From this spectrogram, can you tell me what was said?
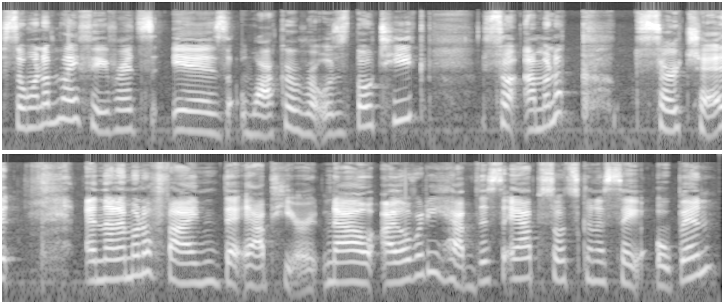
So one of my favorites is Walker Rose Boutique. So I'm going to search it and then I'm going to find the app here. Now, I already have this app, so it's going to say open.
